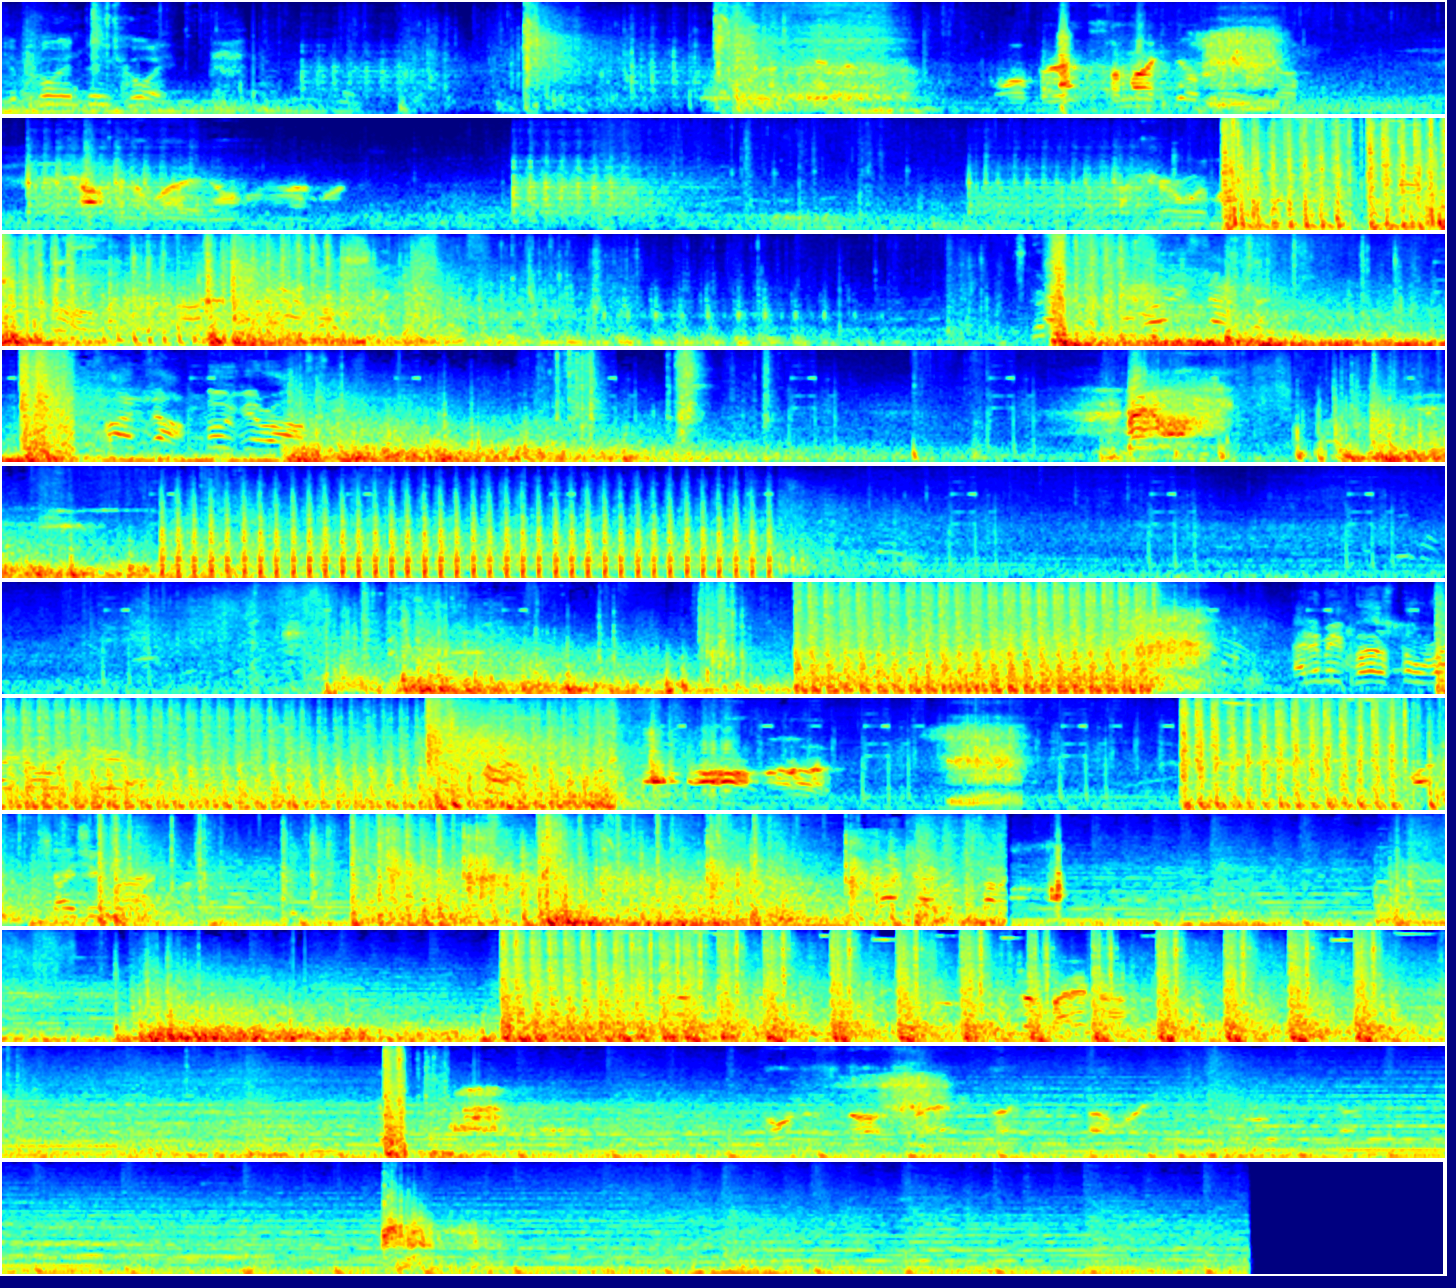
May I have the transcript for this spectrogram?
Deploying decoy. Well, there, somebody killed me, so shot me in the leg. I don't know how that works. I sure would oh, like. Thirty seconds. Up.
